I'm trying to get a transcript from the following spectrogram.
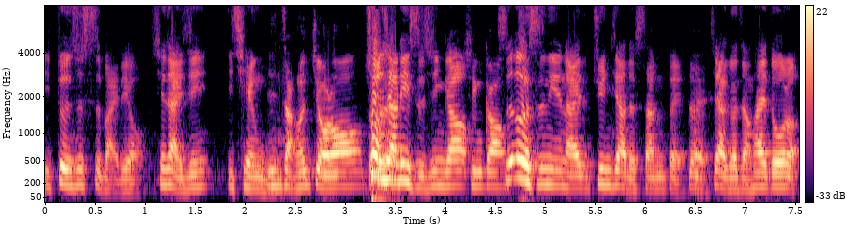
一吨是四百六，现在已经一千五，已经涨很久喽，创下历史新高，新高。是二十年来均价的三倍，对，价格涨太多了。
